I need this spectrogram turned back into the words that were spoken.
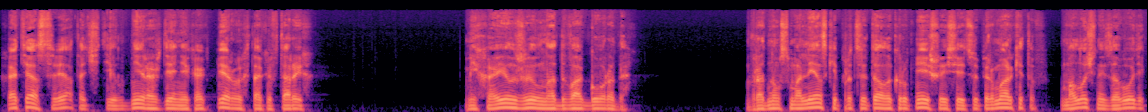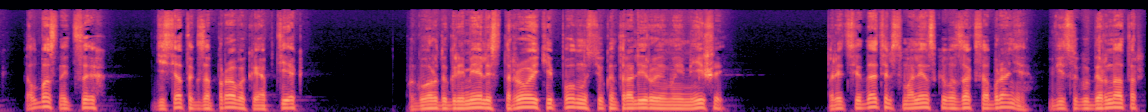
хотя свято чтил дни рождения как первых, так и вторых. Михаил жил на два города. В родном Смоленске процветала крупнейшая сеть супермаркетов, молочный заводик, колбасный цех, десяток заправок и аптек. По городу гремели стройки, полностью контролируемые Мишей. Председатель Смоленского заксобрания, вице-губернатор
